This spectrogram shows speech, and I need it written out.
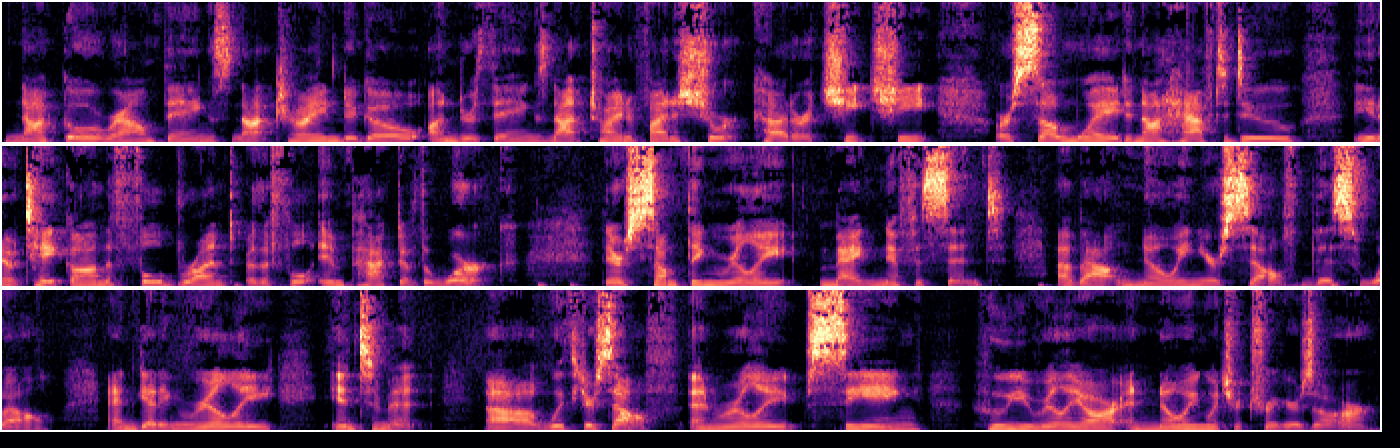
not go around things not trying to go under things not trying to find a shortcut or a cheat sheet or some way to not have to do you know take on the full brunt or the full impact of the work. There's something really magnificent about knowing yourself this well and getting really intimate uh, with yourself and really seeing who you really are and knowing what your triggers are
